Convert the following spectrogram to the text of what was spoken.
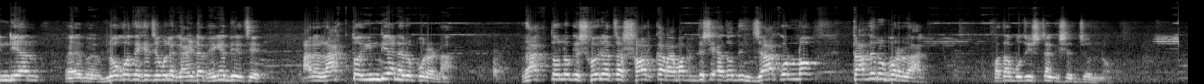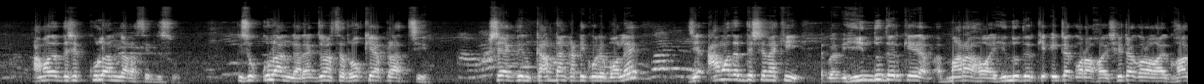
ইন্ডিয়ান লোগো দেখেছে বলে গাড়িটা ভেঙে দিয়েছে। আরে রাগ তো ইন্ডিয়ানের উপরে না। রাগ তো লোকে স্বৈরাচার, সরকার, আমাদের দেশে এতদিন যা করল, তাদের উপরে রাগ। কথা বুঝিস না কিসের জন্য? আমাদের দেশে কুলাঙ্গার আছে কিছু। কিছু কুলাঙ্গার, একজন আছে রোকেয়া প্রাচ্যীর সে একদিন কান্নাকাটি করে বলে যে, আমাদের দেশে নাকি হিন্দুদেরকে মারা হয়, হিন্দুদেরকে এটা করা হয়, সেটা করা হয়, ঘর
